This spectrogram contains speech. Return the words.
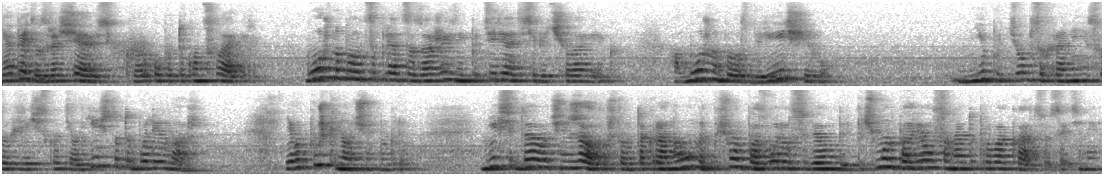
Я опять возвращаюсь к опыту концлагеря. Можно было цепляться за жизнь и потерять в себе человека, а можно было сберечь его не путем сохранения своего физического тела. Есть что-то более важное. Я вот Пушкина очень люблю. Мне всегда очень жалко, что он так рано умер, почему он позволил себя убить, почему он повелся на эту провокацию с этими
